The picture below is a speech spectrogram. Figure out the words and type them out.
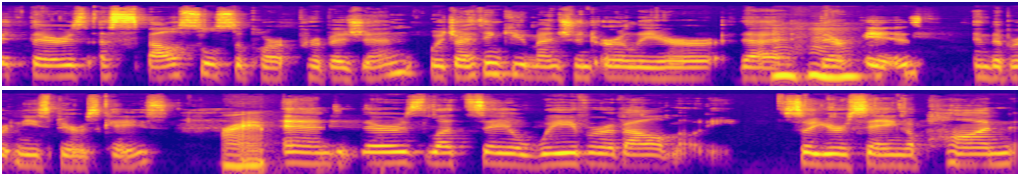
if there's a spousal support provision, which I think you mentioned earlier that mm-hmm. there is in the Britney Spears case, right? And there's, let's say, a waiver of alimony. So you're saying, upon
